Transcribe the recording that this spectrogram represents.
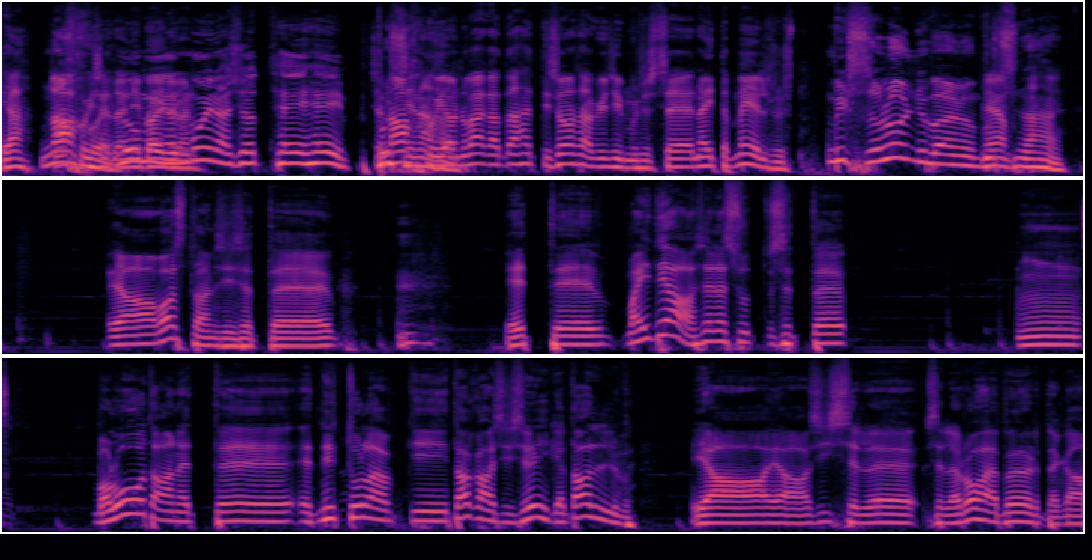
jah, Nahhui nii lumi palju on on. muinasjutt, hei, hei. see nahhui on väga tähtis osa küsimusest, see näitab meelsust. miks sul on nii palju Jah. bussinaha? ja vastan siis, et, et ma ei tea selles suhtes, et mm, ma loodan, et, et nüüd tulebki tagasi see õige talv ja, ja siis selle, selle rohepöördega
